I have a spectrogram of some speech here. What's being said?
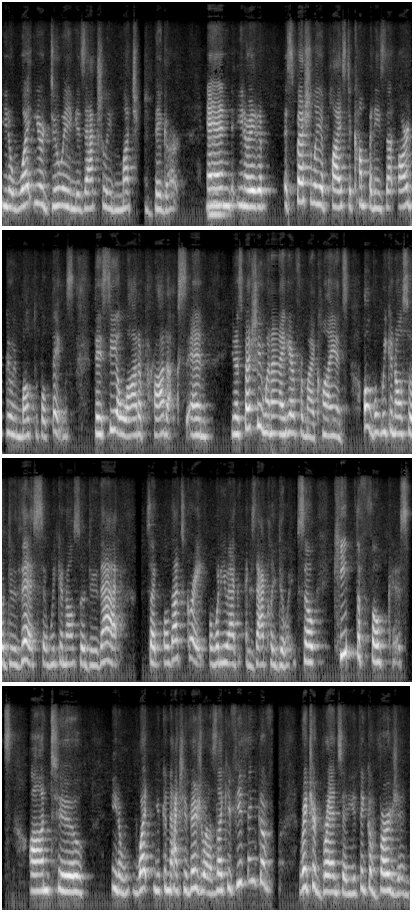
you know, what you're doing is actually much bigger. Mm-hmm. And, you know, it especially applies to companies that are doing multiple things. They see a lot of products and you know, especially when I hear from my clients, oh, but we can also do this and we can also do that. It's like, well, that's great, but what are you exactly doing? So keep the focus onto, you know, what you can actually visualize. Like if you think of Richard Branson, you think of Virgin,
